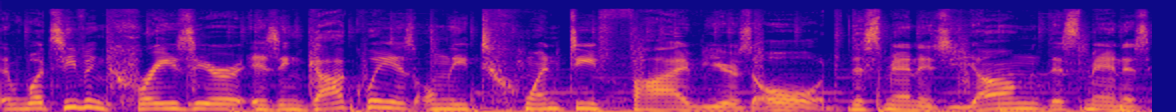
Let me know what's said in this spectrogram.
What's even crazier is Ngakoue is only 25 years old. This man is young, this man is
